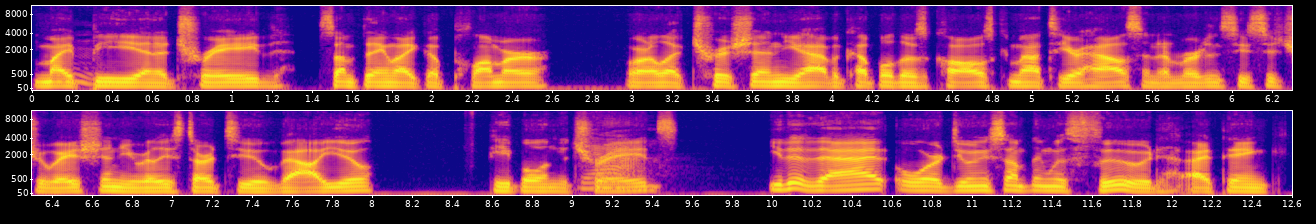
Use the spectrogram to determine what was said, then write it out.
might be in a trade, something like a plumber or electrician. You have a couple of those calls come out to your house in an emergency situation. You really start to value people in the Yeah. trades. Either that or doing something with food. I think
